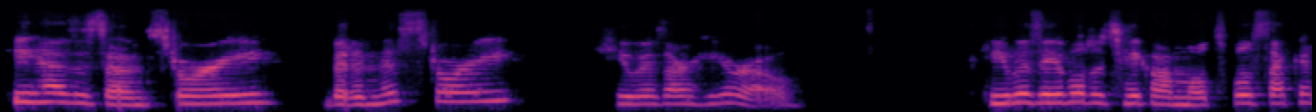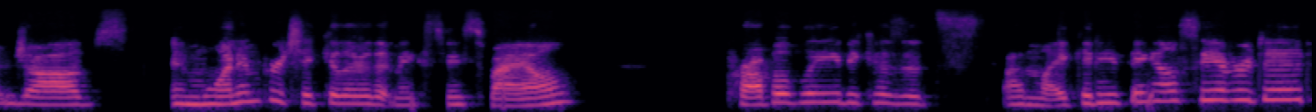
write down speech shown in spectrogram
He has his own story, but in this story, he was our hero. He was able to take on multiple second jobs, and one in particular that makes me smile probably because it's unlike anything else he ever did,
